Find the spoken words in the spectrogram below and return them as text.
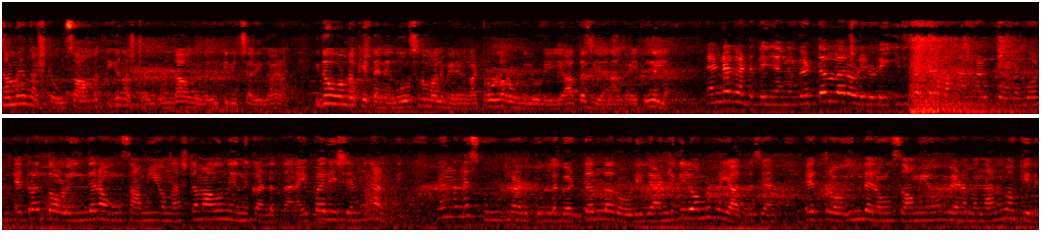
സമയനഷ്ടവും സാമ്പത്തിക നഷ്ടവും ഉണ്ടാകുന്നുണ്ടെന്ന് തിരിച്ചറിയുന്നവരാണ്. ഇതുകൊണ്ടൊക്കെ തന്നെ നൂറ് ശതമാനം പേരും ഗട്ടറുള്ള റോഡിലൂടെ യാത്ര ചെയ്യാൻ ആഗ്രഹിക്കുന്നില്ല. രണ്ടാം ഘട്ടത്തിൽ ഞങ്ങൾ ഗട്ടറുള്ള റോഡിലൂടെ ഇരുചക്ര വാഹനങ്ങൾ പോകുമ്പോൾ എത്രത്തോളം ഇന്ധനവും സമയവും നഷ്ടമാകുന്നു എന്ന് കണ്ടെത്താനായി പരീക്ഷണങ്ങൾ നടത്തി. ഞങ്ങളുടെ സ്കൂളിനടുത്തുള്ള ഗട്ടറുള്ള റോഡിൽ രണ്ട് കിലോമീറ്റർ യാത്ര ചെയ്യാൻ എത്ര ഇന്ധനവും സമയവും വേണമെന്നാണ് നോക്കിയത്.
